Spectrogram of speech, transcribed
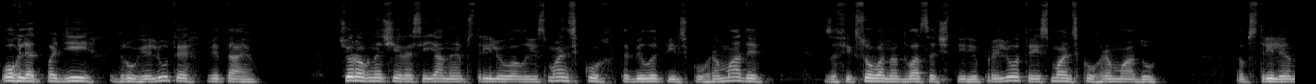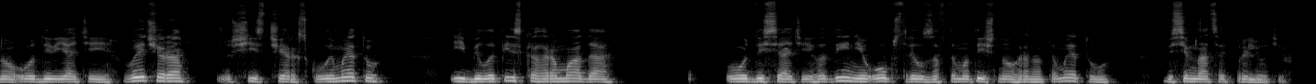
Огляд подій 2 люте. Вітаю. Вчора вночі росіяни обстрілювали Ісманську та Білопільську громади. Зафіксовано 24 прильоти. Ісманську громаду обстріляно о 9 вечора, 6 черг з кулемету. І Білопільська громада о 10 годині обстріл з автоматичного гранатомету 18 прильотів.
